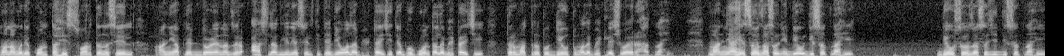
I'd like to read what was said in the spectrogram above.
मनामध्ये कोणताही स्वार्थ नसेल आणि आपल्या डोळ्यांना जर आस लागलेली असेल की त्या देवाला भेटायची त्या भगवंताला भेटायची तर मात्र तो देव तुम्हाला भेटल्याशिवाय राहत नाही. मान्य आहे सहजासहजी देव दिसत नाही. देव सहजासहजी दिसत नाही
